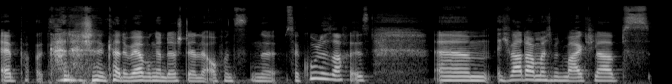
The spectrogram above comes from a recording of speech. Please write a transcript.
App, keine, keine Werbung an der Stelle, auch wenn es eine sehr coole Sache ist. Ähm, ich war damals mit MyClubs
